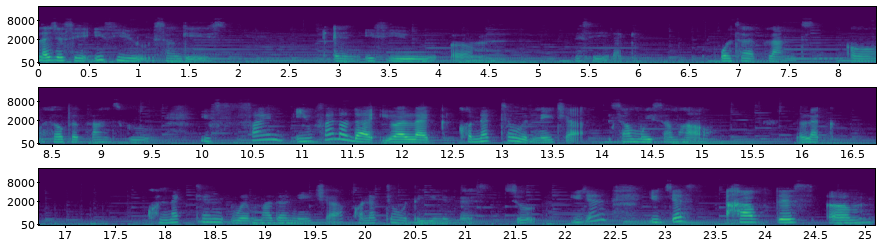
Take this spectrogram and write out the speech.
let's just say if you sun gaze and if you um let's say like water plants or help a plant grow you find you find out that you are like connecting with nature some way somehow like connecting with mother nature connecting with the universe. So you just you just have this um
